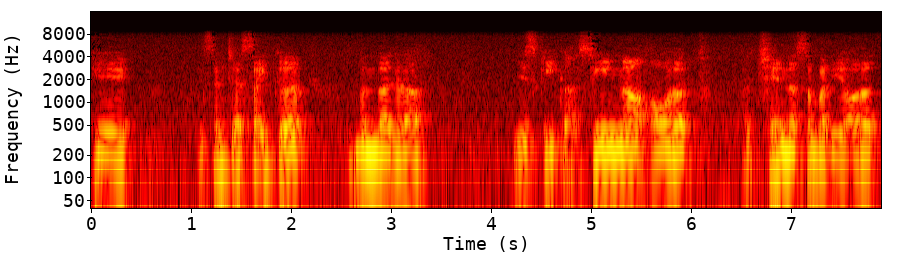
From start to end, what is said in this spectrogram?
कि इसमें ऐसा एक बंदा जड़ा, जिसकी एक हसीना औरत, अच्छे नस्ब वाली औरत,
